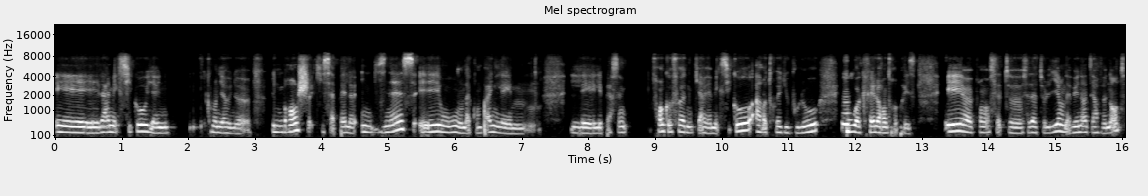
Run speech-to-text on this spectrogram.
Et là, à Mexico, il y a une comment dire une, une branche qui s'appelle In Business et où on accompagne les, les, les personnes francophones qui arrivent à Mexico à retrouver du boulot mm. ou à créer leur entreprise. Et euh, pendant cette, euh, cet atelier, on avait une intervenante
